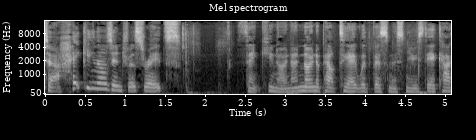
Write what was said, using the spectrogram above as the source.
to hiking those interest rates. Thank you, Nona. Nona Pelletier with Business News there. Ka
